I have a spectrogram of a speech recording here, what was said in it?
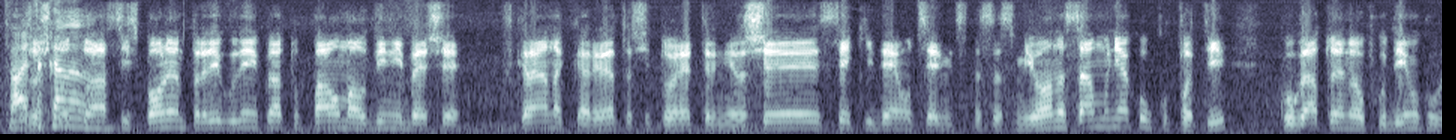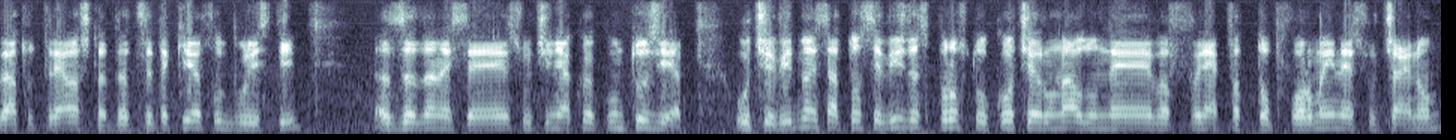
Това е Защото така, да. аз си спомням преди години, когато Пао Малдини беше в края на кариерата си, той не тренираше всеки ден от седмицата с Милана, само няколко пъти, когато е необходимо, когато трябва, щадат се такива футболисти, за да не се случи някоя контузия. Очевидно е, сега то се вижда с просто око, че Роналдо не е в някаква топ форма и не е случайно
